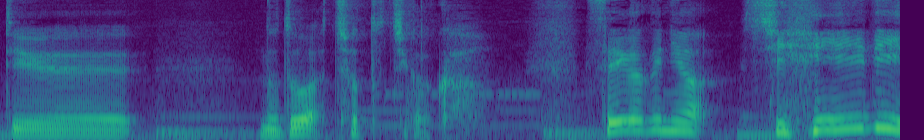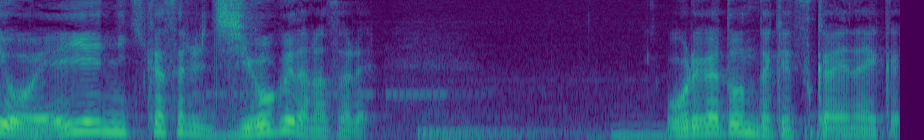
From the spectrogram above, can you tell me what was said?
ていうのとはちょっと違うか。正確には CD を永遠に聴かされる地獄だな、それ。俺がどんだけ使えないか、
